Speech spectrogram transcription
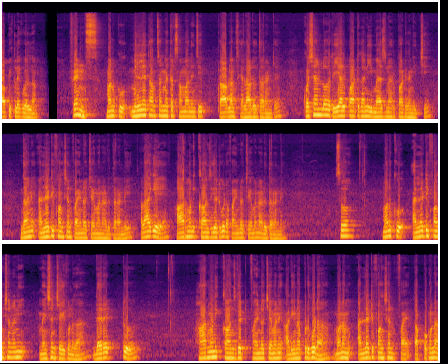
టాపిక్లోకి వెళ్దాం. ఫ్రెండ్స్ మనకు మిల్నే థామ్సన్ మెథడ్ సంబంధించి ప్రాబ్లమ్స్ ఎలా అడుగుతారంటే క్వశ్చన్లో రియల్ పార్ట్ కానీ ఇమాజినరీ పార్ట్ కానీ ఇచ్చి దాని అనలిటిక్ ఫంక్షన్ ఫైండ్ అవుట్ చేయమని అడుగుతారండి. అలాగే హార్మోనిక్ కాంజుగేట్ కూడా ఫైండ్ అవుట్ చేయమని అడుగుతారండి. సో మనకు అనలిటిక్ ఫంక్షన్ అని మెన్షన్ చేయకుండా direct harmonic conjugate find out చేయమని అడిగినప్పుడు కూడా మనం అనలిటిక్ ఫంక్షన్ ఫై తప్పకుండా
